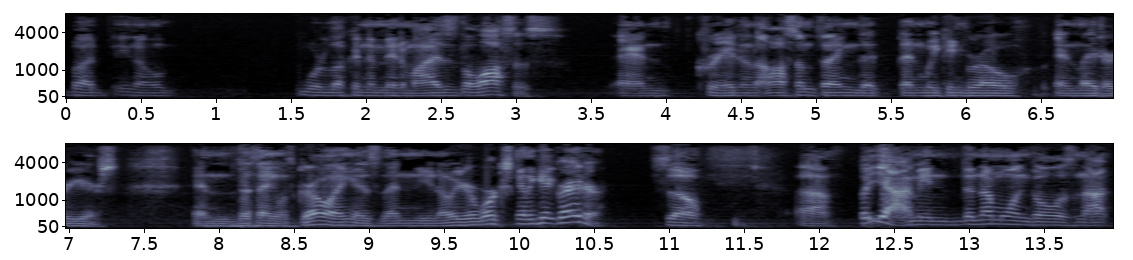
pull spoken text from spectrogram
but you know, we're looking to minimize the losses and create an awesome thing that then we can grow in later years. And the thing with growing is then you know your work's going to get greater. So, uh, but yeah, I mean, the number one goal is not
